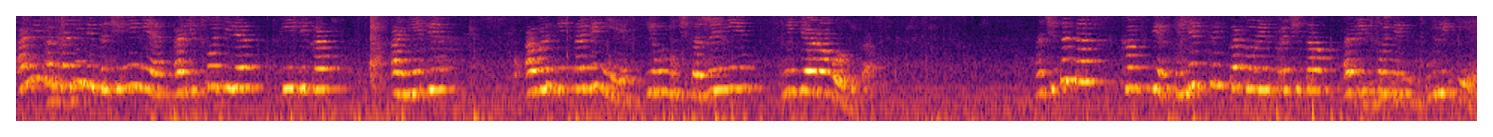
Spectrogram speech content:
Они сохранили сочинение Аристотеля «Физика о небе, о возникновении и уничтожении метеорологика. Значит, это конспекты лекций, которые прочитал Аристотель в Ликее.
